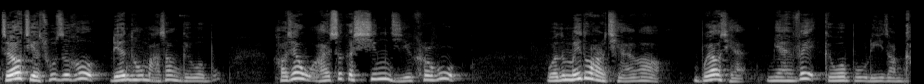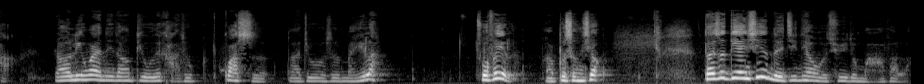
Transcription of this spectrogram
只要解除之后，联通马上给我补。好像我还是个星级客户，我都没多少钱啊，不要钱，免费给我补了一张卡。然后另外那张丢的卡就挂失啊，就是没了，作废了啊，不生效。但是电信的今天我去就麻烦了。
